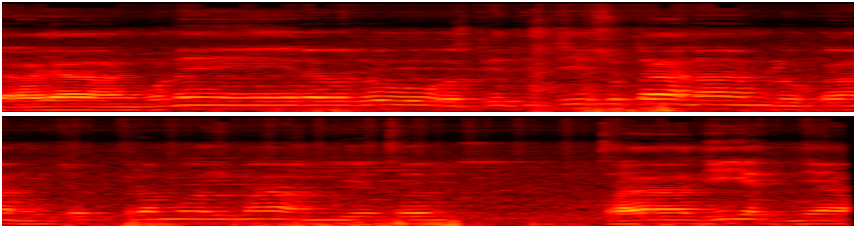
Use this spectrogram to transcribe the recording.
जायामुनेरवजो अप्यतिथे सुतानां लोकान् विचक्रम इमां येत अर्थाधियज्ञाः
